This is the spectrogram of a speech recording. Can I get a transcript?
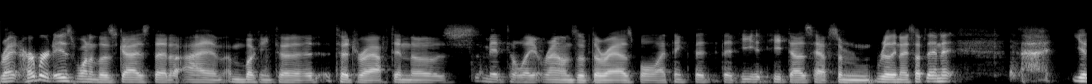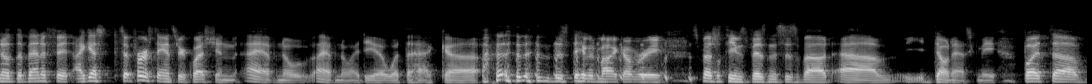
Right, Herbert is one of those guys that I am looking to to draft in those mid to late rounds of the Raz Bowl. I think that that he he does have some really nice up and it, you know the benefit. I guess to first answer your question, I have no I have no idea what the heck uh, this David Montgomery special teams business is about. Um, don't ask me, but. Uh,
